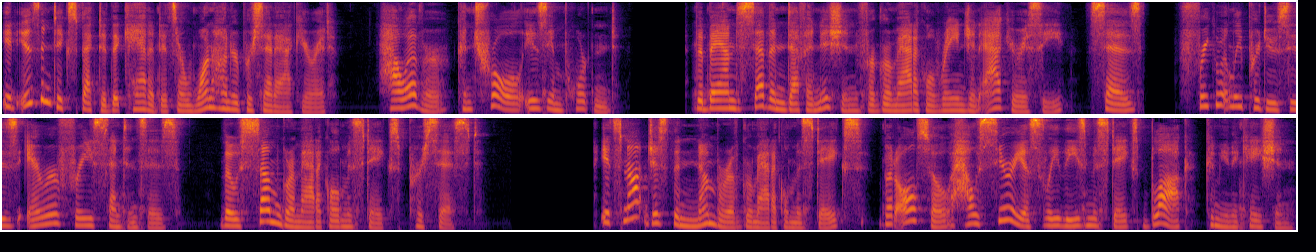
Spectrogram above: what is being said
It isn't expected that candidates are 100% accurate. However, control is important. The Band 7 definition for grammatical range and accuracy says frequently produces error free sentences, though some grammatical mistakes persist. It's not just the number of grammatical mistakes, but also how seriously these mistakes block communication.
